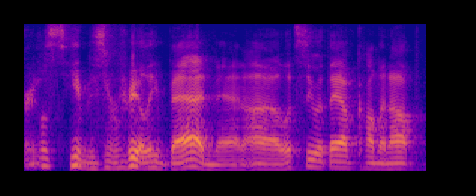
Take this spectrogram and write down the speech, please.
team is really bad, man. Uh, let's see what they have coming up.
